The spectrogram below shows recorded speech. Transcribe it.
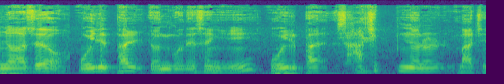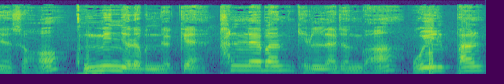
안녕하세요. 5.18 연구대생이 5.18 40주년을 맞이해서 국민 여러분들께 탈레반 게릴라전과 5.18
